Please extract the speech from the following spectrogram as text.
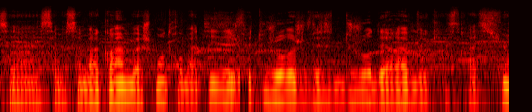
Ça m'a quand même vachement traumatisé. Je fais toujours, je fais toujours des rêves de castration.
